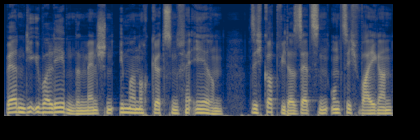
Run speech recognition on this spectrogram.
werden die überlebenden Menschen immer noch Götzen verehren, sich Gott widersetzen und sich weigern,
